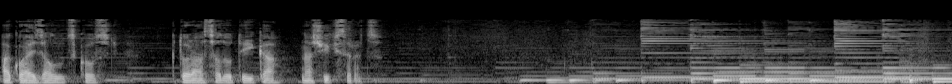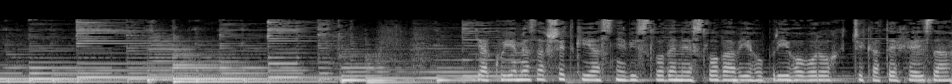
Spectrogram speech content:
ako aj za ľudskosť, ktorá sa dotýka našich srdc. Ďakujeme za všetky jasne vyslovené slova v jeho príhovoroch či katechézach,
